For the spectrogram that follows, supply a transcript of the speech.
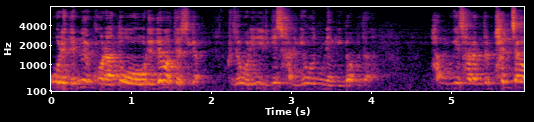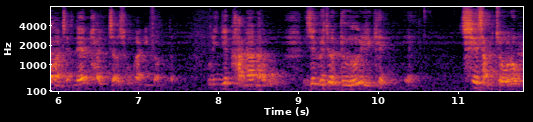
오래되면 고난도 오래되면 어땠을까? 그저 우리는 이렇게 사는 게 운명인가 보다. 한국의 사람들 팔자가 많잖아. 내 팔자 소관인가 보다. 우리 이제 가난하고 이제 그저 늘 이렇게 예? 세상적으로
